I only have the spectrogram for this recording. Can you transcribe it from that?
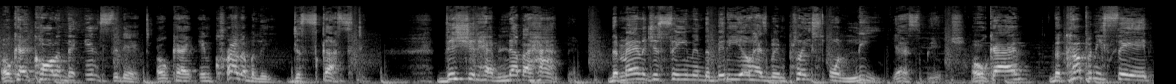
Okay, calling the incident, okay, incredibly disgusting. This should have never happened. The manager seen in the video has been placed on leave. Yes, bitch. Okay? The company said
